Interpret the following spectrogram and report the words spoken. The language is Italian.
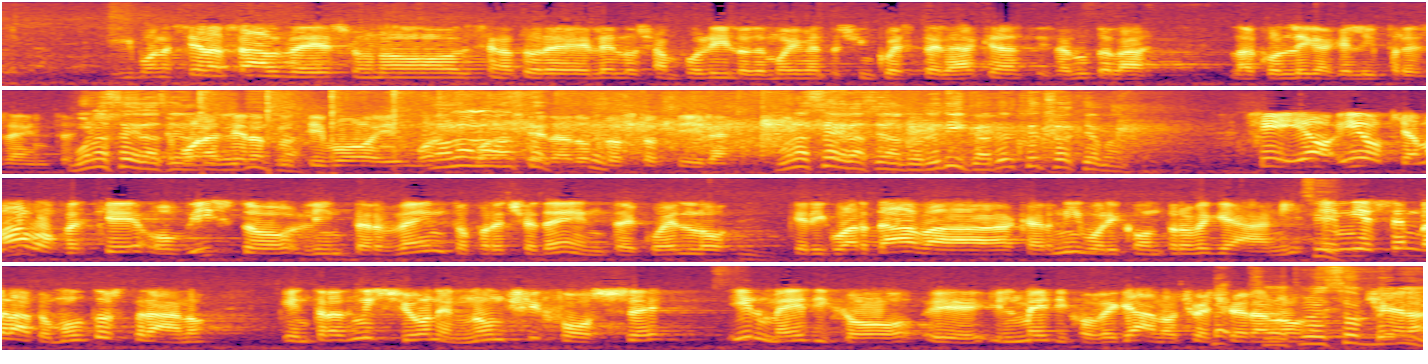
Sì, buonasera, salve, sono il senatore Lello Ciampolillo del Movimento 5 Stelle, anche anzi saluto la, la collega che è lì presente. Buonasera, senatore. buonasera a tutti voi, buon- No, no, no, buonasera dottor. Sottile. Buonasera, senatore, dica perché ci ha chiamato. Sì, io, io chiamavo perché ho visto l'intervento precedente, quello che riguardava carnivori contro vegani, Sì. e mi è sembrato molto strano in trasmissione non ci fosse il medico, eh, il medico vegano, cioè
